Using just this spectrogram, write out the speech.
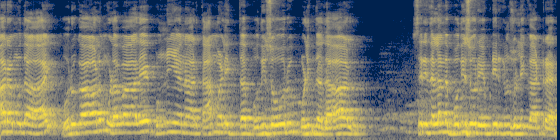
ஆரமுதாய் ஒரு காலம் உழவாதே புண்ணியனார் தாமளித்த பொதிசோறு பொழிந்ததால். சரி இதெல்லாம் அந்த பொதிசோறு எப்படி இருக்குன்னு சொல்லி காட்டுறார்.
